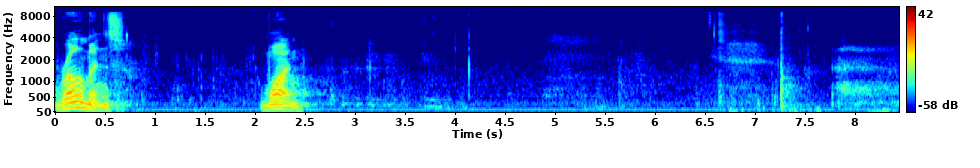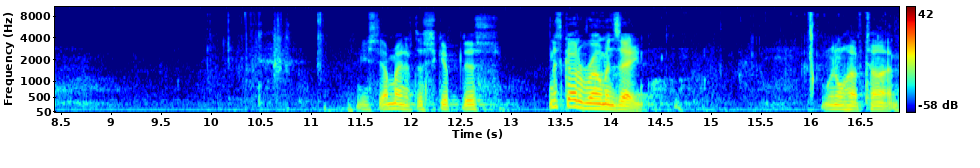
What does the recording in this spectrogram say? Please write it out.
Romans 1, you see, I might have to skip this. Let's go to Romans 8. We don't have time.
